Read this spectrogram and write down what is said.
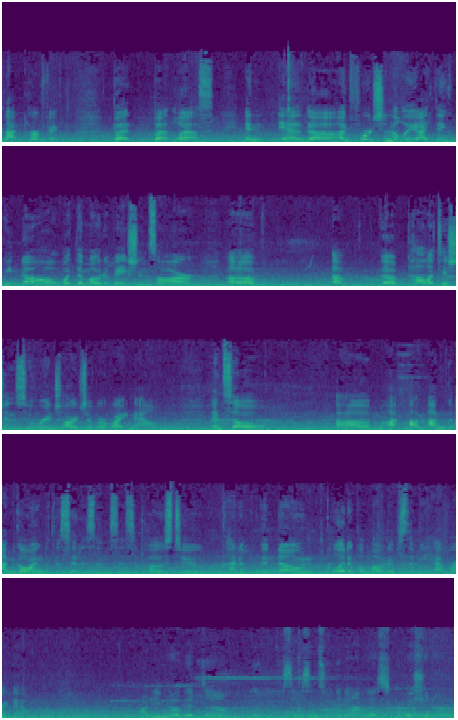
not perfect, but but less. And and uh, unfortunately, I think we know what the motivations are of of the politicians who are in charge of it right now, and so um, I, I'm, I'm going with the citizens as opposed to kind of the known political motives that we have right now. How do you know that um, the citizens who get on this commission are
